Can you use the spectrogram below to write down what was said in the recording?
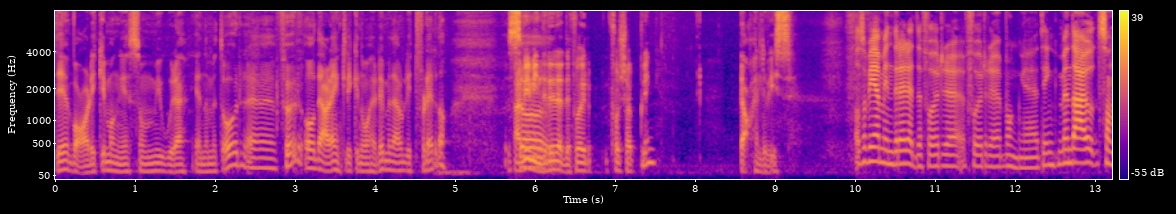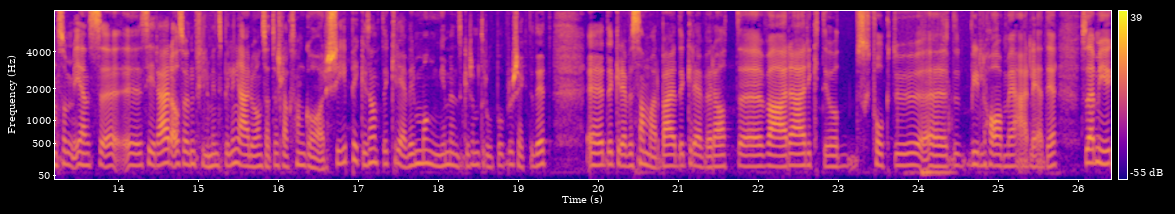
det var det ikke mange som gjorde gjennom et år før. Og det er det egentlig ikke nå heller, men det er jo litt flere, da. Så, er vi mindre redde for forsøpling? Ja, heldigvis. Altså, Vi er mindre redde for, for, mange ting. Men det er jo sånn som Jens uh, sier her, altså en filminnspilling er uansett et slags hangarskip. ikke sant? Det krever mange mennesker som tror på prosjektet ditt. Uh, det krever samarbeid, det krever at uh, været er riktig og folk du vil ha med er ledige. Så det er mye,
